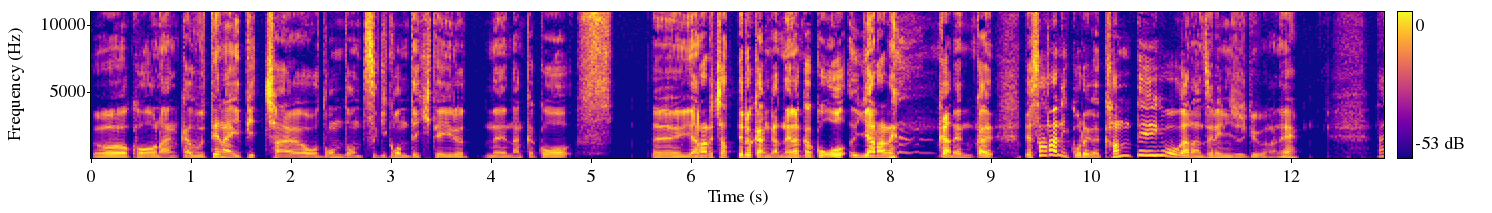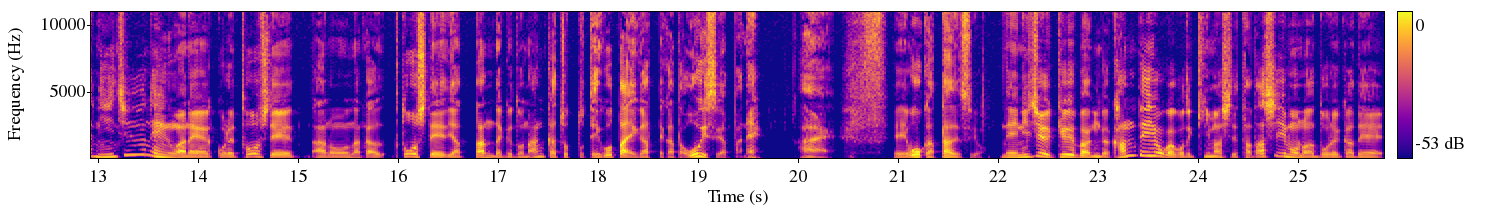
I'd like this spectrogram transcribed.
こうなんか打てないピッチャーをどんどんつぎ込んできている、ね、なんかこう、えー、やられちゃってる感がねなんかこうやられかねかでさらにこれが鑑定評価なんですね29番がね。だ20年はねこれ通してあのなんか通してやったんだけどなんかちょっと手応えがって方多いですよやっぱねはい。えー、多かったですよ。で29番が鑑定評価語で聞きまして正しいものはどれかで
